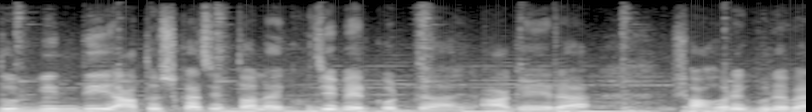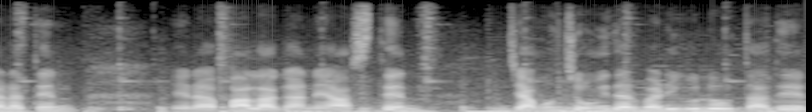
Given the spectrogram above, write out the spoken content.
দূরবীন দিয়ে আতস কাচের তলায় খুঁজে বের করতে হয়। আগে এরা শহরে ঘুরে বেড়াতেন, এরা পালা গানে আসতেন। যেমন জমিদার বাড়িগুলো তাদের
